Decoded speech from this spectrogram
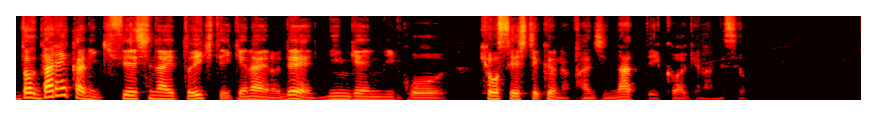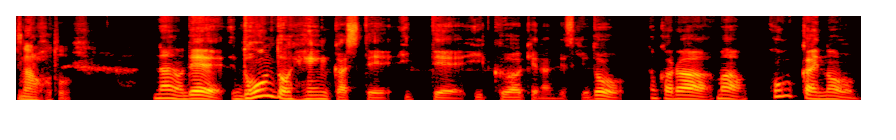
ど誰かに寄生しないと生きていけないので、人間にこう、強制していくような感じになっていくわけなんですよ。なるほど。なので、どんどん変化していっていくわけなんですけど、だから、まあ、今回の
